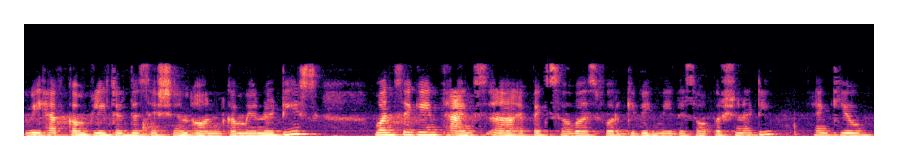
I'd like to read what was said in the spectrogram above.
we have completed the session on communities. Once again thanks uh, Apex Hours for giving me this opportunity. Thank you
